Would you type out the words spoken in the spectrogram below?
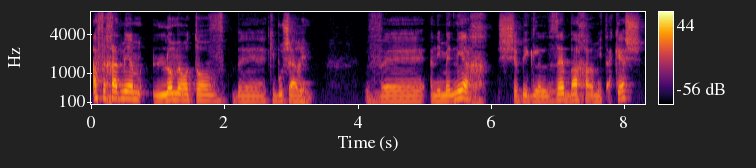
אף אחד מהם לא מאוד טוב בכיבוש שערים. ואני מניח שבגלל זה בכר מתעקש,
